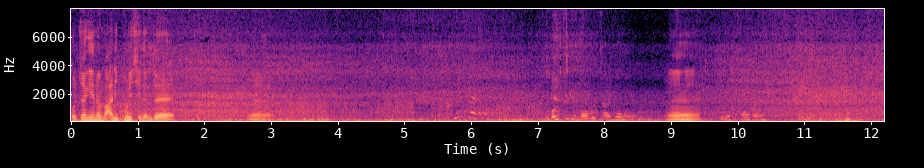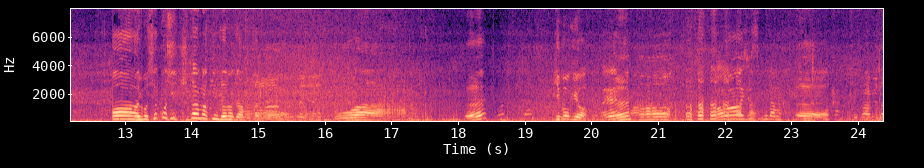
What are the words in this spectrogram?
골짜기는 많이 뿌리시는데, 예. 솔직히 너무 짧고. 예. 아, 이거 새꽃이 기가 막힌 전어 잡으셨네. 우와. 예? 기복이 형. 예? 아, 아, 좋습니다. 예. 죄송합니다.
